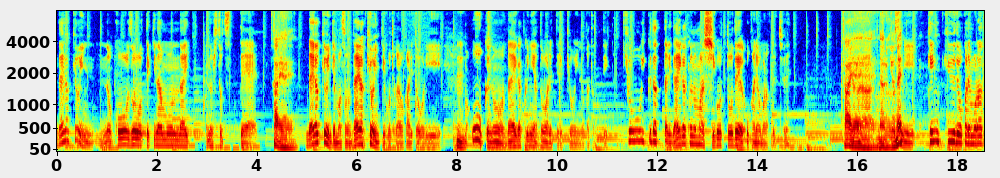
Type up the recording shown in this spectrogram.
大学教員の構造的な問題の一つって、はいはい。大学教員ってまあその大学教員っていうことから分かる通り、うんまあ、多くの大学に雇われてる教員の方って教育だったり大学のまあ仕事でお金をもらってるんですよね。はいはいはい。なるほどね。要するに研究でお金もらっ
